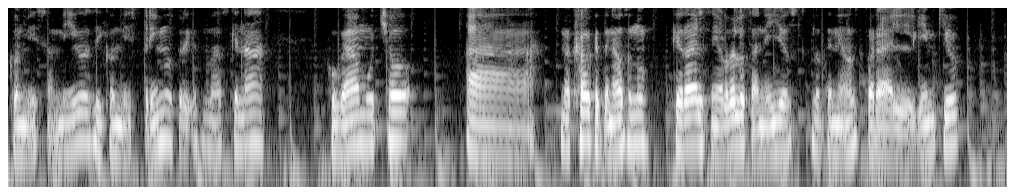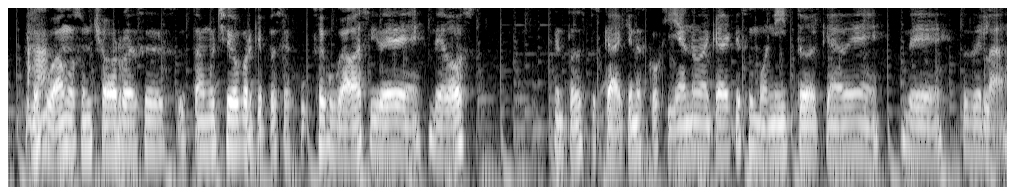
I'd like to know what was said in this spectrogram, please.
con, mis amigos y con mis primos, pero más que nada jugaba mucho a... Me acuerdo que teníamos uno que era El Señor de los Anillos, lo teníamos para el GameCube. Y lo Ajá. jugábamos un chorro, ese es- está muy chido porque pues se jugaba así de, de dos. Entonces pues cada quien escogía, ¿no? Acá que su monito, acá de, de, pues, de, la,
